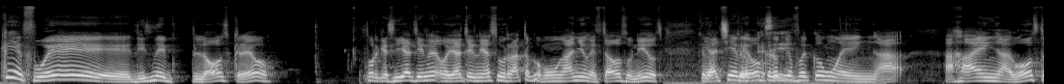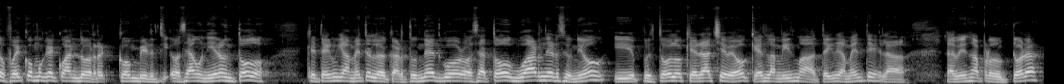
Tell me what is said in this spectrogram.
que fue Disney Plus, creo. Porque sí, ya tiene, o ya tenía su rato, como un año en Estados Unidos. y HBO creo que, fue como en... ajá, en agosto. Fue como que cuando convirtió, o sea, unieron todo que técnicamente lo de Cartoon Network, o sea, todo Warner se unió y pues todo lo que era HBO, que es la misma técnicamente, la, la misma productora,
